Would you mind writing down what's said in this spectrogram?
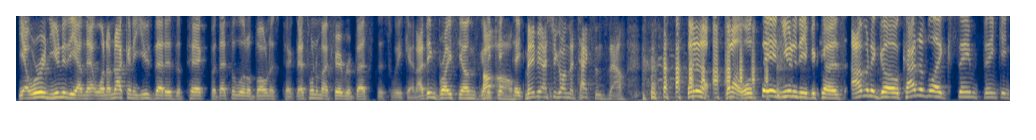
Yeah, we're in unity on that one. I'm not going to use that as a pick, but that's a little bonus pick. That's one of my favorite bets this weekend. I think Bryce Young's going to take. Maybe I should go on the Texans now. no, no, no, no. We'll stay in unity because I'm going to go kind of like same thinking.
